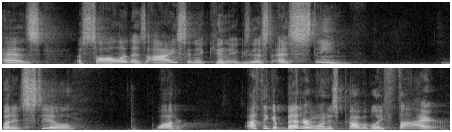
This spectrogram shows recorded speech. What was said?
as a solid, as ice, and it can exist as steam. But it's still water. I think a better one is probably fire.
